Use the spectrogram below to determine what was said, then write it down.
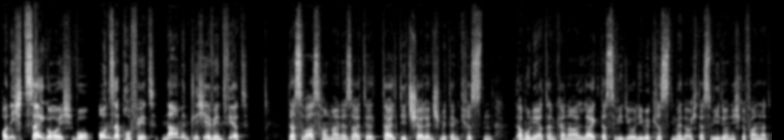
und ich zeige euch, wo unser Prophet namentlich erwähnt wird. Das war's von meiner Seite. Teilt die Challenge mit den Christen, abonniert den Kanal, liked das Video. Liebe Christen, wenn euch das Video nicht gefallen hat,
